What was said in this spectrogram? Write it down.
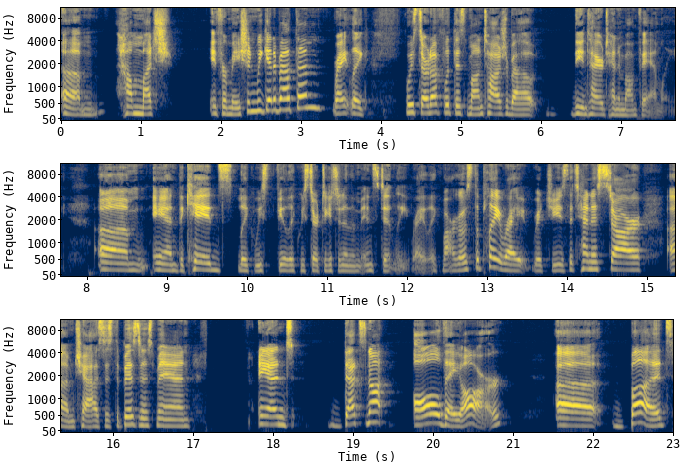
um, how much information we get about them. Right, like we start off with this montage about the entire Tenenbaum family. Um, and the kids, like we feel like we start to get to know them instantly, right? Like Margot's the playwright, Richie's the tennis star, um, Chaz is the businessman. And that's not all they are. Uh, but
